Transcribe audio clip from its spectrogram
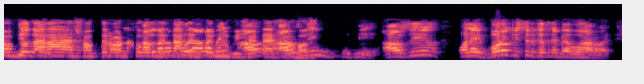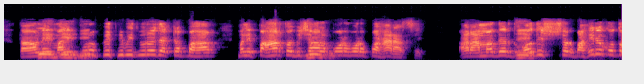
শব্দ দ্বারা শব্দের অর্থ বোঝে তাদের জন্য বিষয়টা সহজ। আউজিম অনেক বড় কিছুর ক্ষেত্রে ব্যবহার হয়। তাহলে মানে পুরো পৃথিবী জুড়ে যে একটা পাহাড় মানে পাহাড় তো বিশাল বড় বড় পাহাড় আছে। আর আমাদের। অদৃশ্যর বাহিরে কত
